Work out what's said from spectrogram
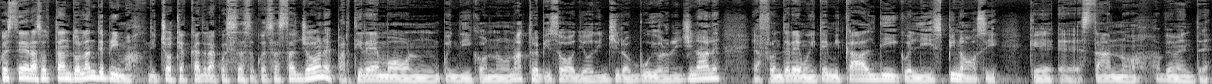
Questa era soltanto l'anteprima di ciò che accadrà questa, questa stagione, partiremo quindi con un altro episodio di Giro a Buio l'originale e affronteremo i temi caldi, quelli spinosi che eh, stanno ovviamente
